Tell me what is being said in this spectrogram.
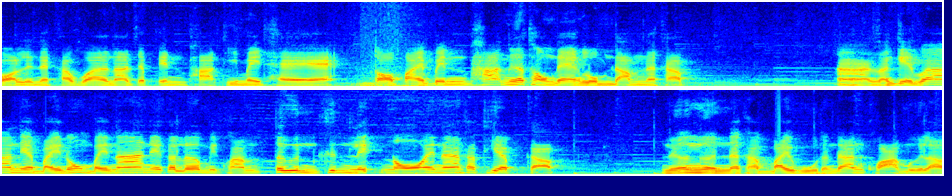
ก่อนเลยนะครับ ว่าน่าจะเป็นพระที่ไม่แท้ ต่อไปเป็นพระเนื้อทองแดงลมดำนะครับสังเกตว่าเนี่ยใบน่งใบหน้าเนี่ยก็เริ่มมีความตื้นขึ้นเล็กน้อยนะถ้าเทียบกับเนื้อเงินนะครับใบหูทางด้านขวามือเรา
